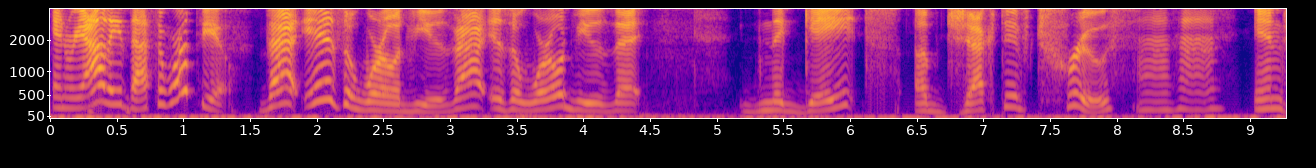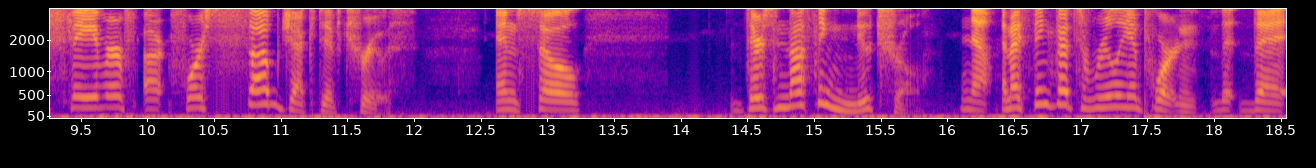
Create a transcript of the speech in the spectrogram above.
In reality, that's a worldview. That is a worldview. That is a worldview that negates objective truth Mm-hmm. in favor f- uh, for subjective truth. And so there's nothing neutral. No. And I think that's really important that, that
